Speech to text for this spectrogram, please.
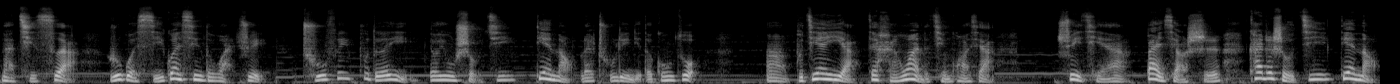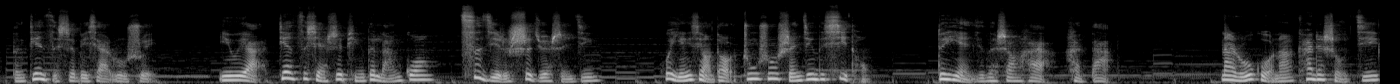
那其次啊，如果习惯性的晚睡，除非不得已要用手机、电脑来处理你的工作，啊，不建议啊在很晚的情况下，睡前啊半小时看着手机、电脑等电子设备下入睡，因为啊电子显示屏的蓝光刺激着视觉神经，会影响到中枢神经的系统，对眼睛的伤害啊很大。那如果呢看着手机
